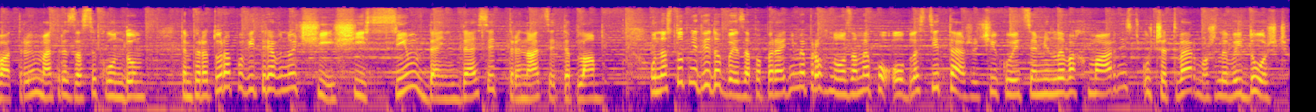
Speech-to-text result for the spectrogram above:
2-3 метри за секунду. Температура повітря вночі 6-7, вдень 10-13 тепла. У наступні дві доби, за попередніми прогнозами, по області теж очікується мінлива хмарність, у четвер можливий дощ.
